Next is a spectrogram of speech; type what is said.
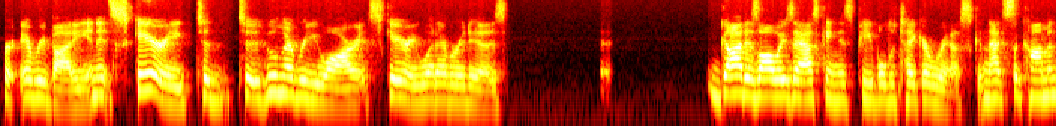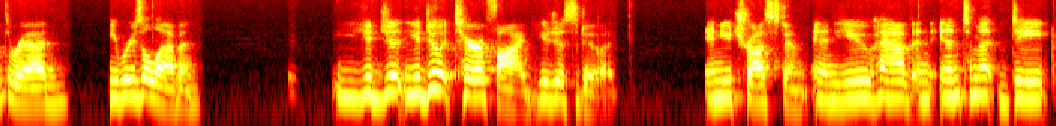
for everybody, and it's scary to to whomever you are. It's scary, whatever it is. God is always asking His people to take a risk, and that's the common thread. Hebrews 11. You ju- you do it terrified. You just do it, and you trust Him, and you have an intimate, deep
